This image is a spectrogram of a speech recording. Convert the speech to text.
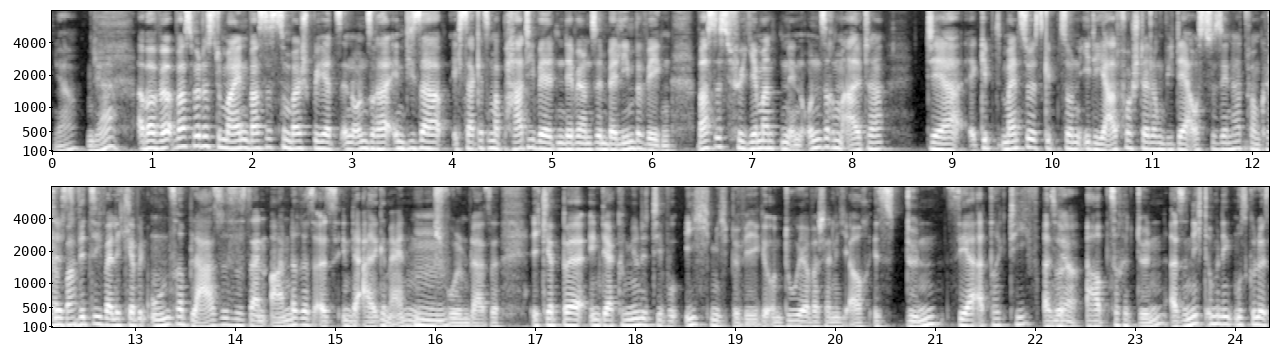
Ja? Ja. Aber w- was würdest du meinen, was ist zum Beispiel jetzt in unserer, in dieser, ich sag jetzt mal Partywelt, in der wir uns in Berlin bewegen, was ist für jemanden in unserem Alter, der gibt, meinst du, es gibt so eine Idealvorstellung, wie der auszusehen hat vom Das Körper? ist witzig, weil ich glaube, in unserer Blase ist es ein anderes als in der allgemeinen schwulen Blase. Ich glaube, in der Community, wo ich mich bewege und du ja wahrscheinlich auch, ist dünn sehr attraktiv. Also Ja. Hauptsache dünn. Also nicht unbedingt muskulös.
